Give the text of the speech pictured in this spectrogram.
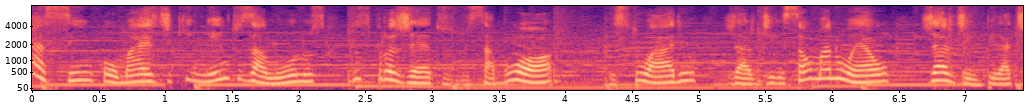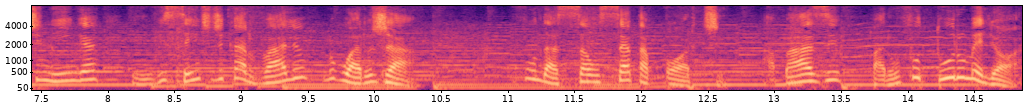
É assim com mais de 500 alunos dos projetos do Sabuó, Estuário, Jardim São Manuel, Jardim Piratininga e em Vicente de Carvalho, no Guarujá. Fundação Setaporte, a base para um futuro melhor.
